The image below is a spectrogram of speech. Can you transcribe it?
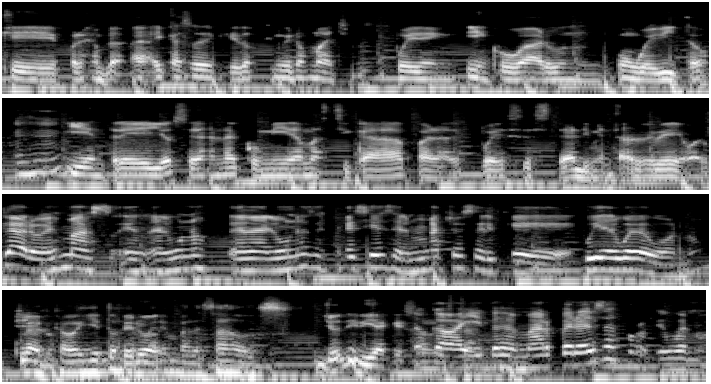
que, por ejemplo, hay casos de que dos pingüinos machos pueden incubar un, un huevito y entre ellos se dan la comida masticada para después este, alimentar al bebé o algo. Claro, es más, en, algunos, en algunas especies el macho es el que cuida el huevo, ¿no? Claro, Los caballitos pero- de mar embarazados. yo diría que Los son caballitos de mar, pero eso es porque, bueno,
